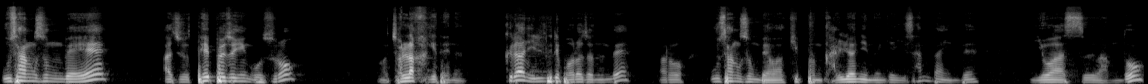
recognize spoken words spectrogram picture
우상 숭배의 아주 대표적인 곳으로 어, 전락하게 되는 그러한 일들이 벌어졌는데 바로 우상 숭배와 깊은 관련이 있는 게 이 산당인데 요아스 왕도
